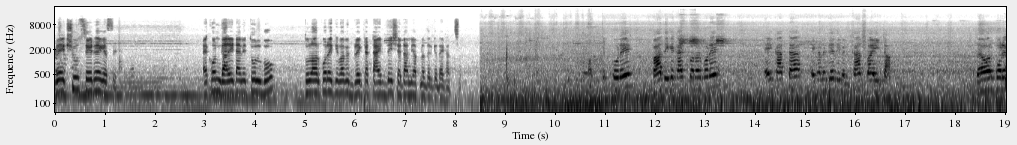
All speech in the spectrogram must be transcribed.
ব্রেক শু সেট হয়ে গেছে। এখন গাড়িটা আমি তুলবো। তোলার পরে কীভাবে ব্রেকটা টাইট দেই সেটা আমি আপনাদেরকে দেখাচ্ছি। করে বা দিকে কাজ করার পরে এই কাঠটা এখানে দিয়ে দিবেন কাঠ বা ইটা। দেওয়ার পরে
